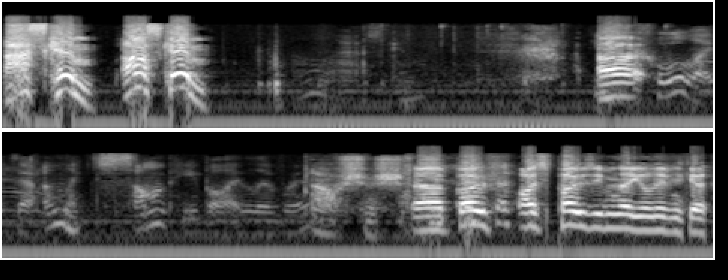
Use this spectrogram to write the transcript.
Ask him! Ask him! I'll ask him. He's Uh, cool like that, unlike some people I live with. Oh, shush. Uh, both, I suppose, even though you're living together,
